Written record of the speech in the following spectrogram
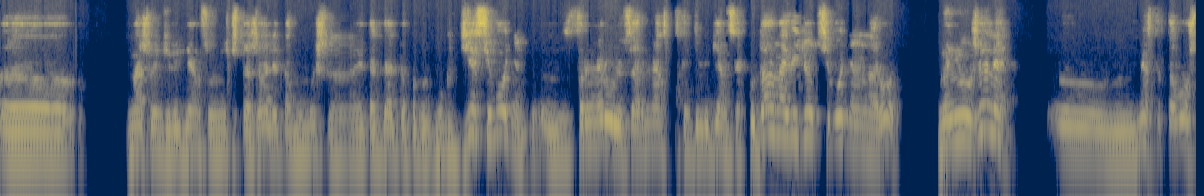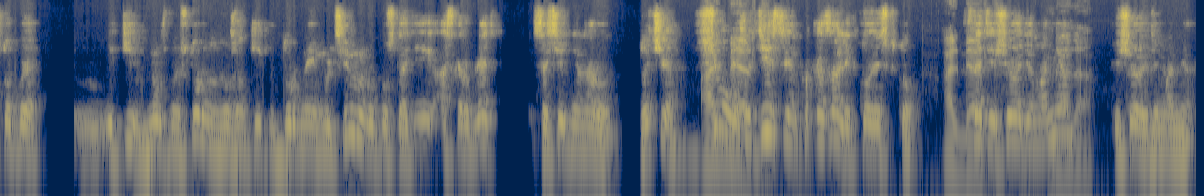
э, нашу интеллигенцию уничтожали там умышленно и так далее. Ну где сегодня э, формируется армянская интеллигенция? Куда она ведет сегодня народ? Но неужели э, вместо того, чтобы э, идти в нужную сторону, нужно какие-то дурные мультфильмы выпускать и оскорблять соседний народ? Зачем? Все, Альберт. уже действием показали, кто есть кто. Альберт. Кстати, еще один момент. Да, да. Еще один момент.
